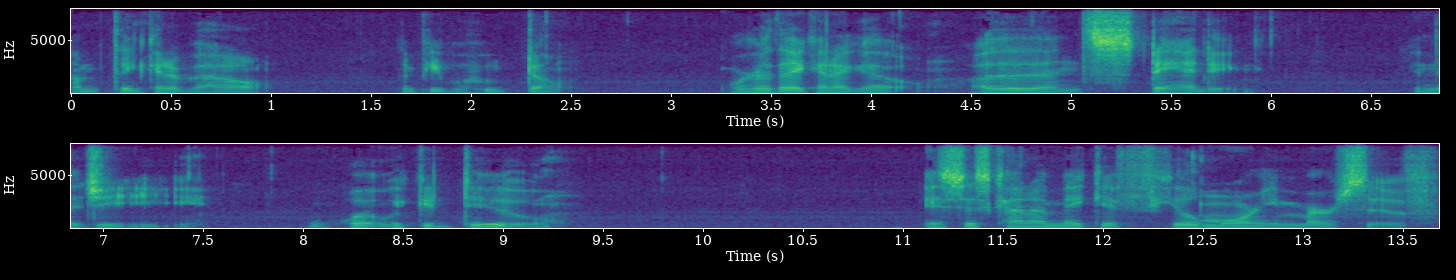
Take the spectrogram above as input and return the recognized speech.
I'm thinking about the people who don't. Where are they going to go other than standing in the GE? What we could do is just kind of make it feel more immersive.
